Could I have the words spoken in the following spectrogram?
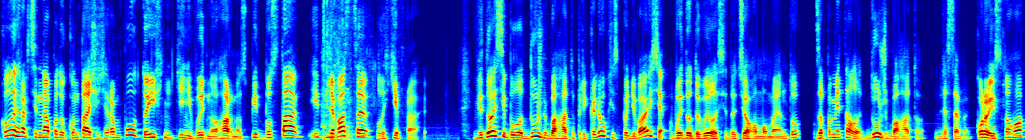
Коли гравці нападу контачать рампу, то їхню тінь видно гарно з під буста, і для вас це легкі фраги. В відосі було дуже багато приколюх, і сподіваюся, ви додивилися до цього моменту, запам'ятали дуже багато для себе корисного,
